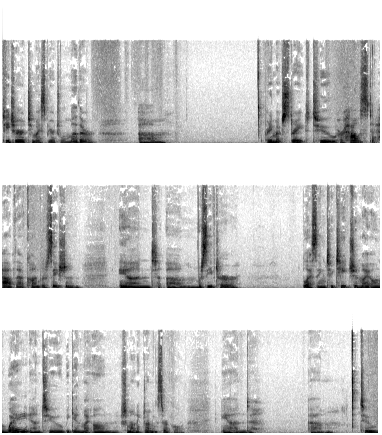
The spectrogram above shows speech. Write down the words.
teacher, to my spiritual mother, um, pretty much straight to her house to have that conversation and um, received her blessing to teach in my own way and to begin my own shamanic drumming circle and um, to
